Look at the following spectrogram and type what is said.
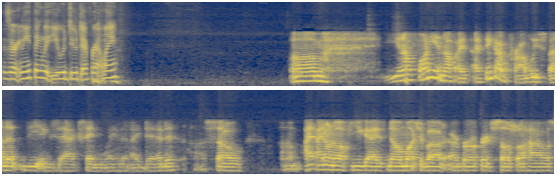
Is there anything that you would do differently? Um, you know, funny enough, I, I think I'd probably spend it the exact same way that I did. Uh, so um, I, I don't know if you guys know much about our brokerage social house,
